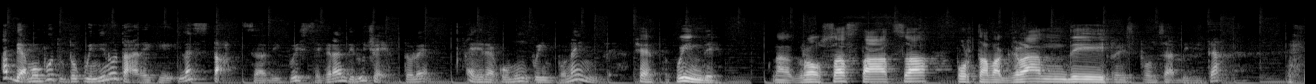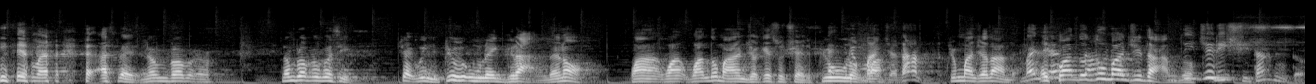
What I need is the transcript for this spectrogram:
abbiamo potuto quindi notare che la stazza di queste grandi lucertole era comunque imponente. Certo, quindi una grossa stazza portava grandi... Responsabilità. Aspetta, non proprio, non proprio così. Cioè, quindi più uno è grande, no? Qua- qua- Quando mangia, che succede? Più Eh, uno più fa- mangia tanto. più mangia tanto. Mangiando e quando tu tanto, mangi tanto, Digerisci tanto.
